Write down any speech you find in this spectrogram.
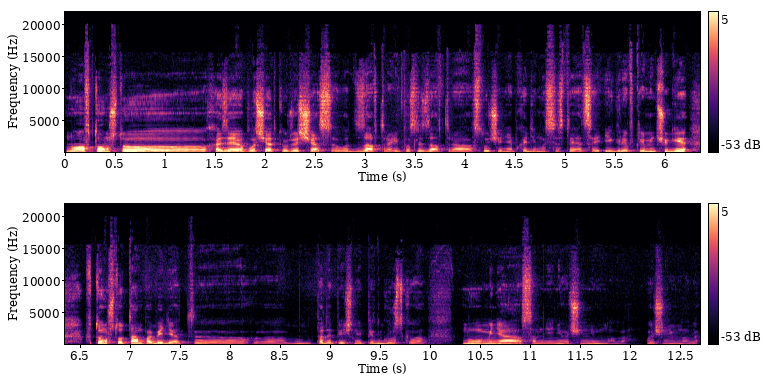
Ну а в том, что хозяева площадки уже сейчас, вот завтра и послезавтра в случае необходимости состоятся игры в Кременчуге, в том, что там победят э, э, подопечные Петгурского, ну у меня сомнений очень немного, очень немного.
